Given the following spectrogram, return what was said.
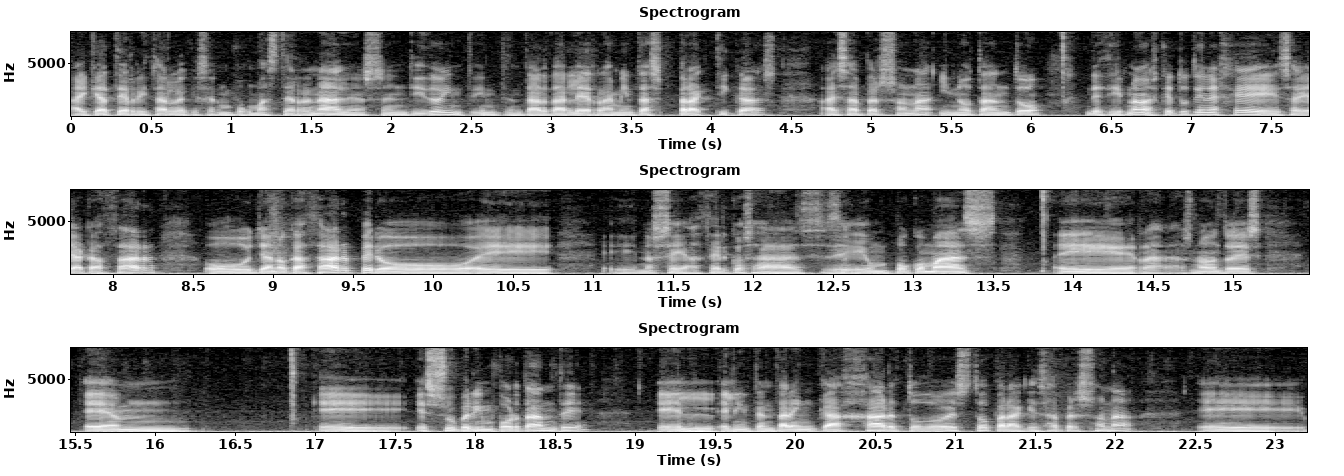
hay que aterrizarlo, hay que ser un poco más terrenal en ese sentido, e intentar darle herramientas prácticas a esa persona y no tanto decir, no, es que tú tienes que salir a cazar o ya no cazar, pero eh, eh, no sé, hacer cosas eh, un poco más raras, ¿no? Entonces, em, eh, es súper importante el, intentar encajar todo esto para que esa persona eh,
